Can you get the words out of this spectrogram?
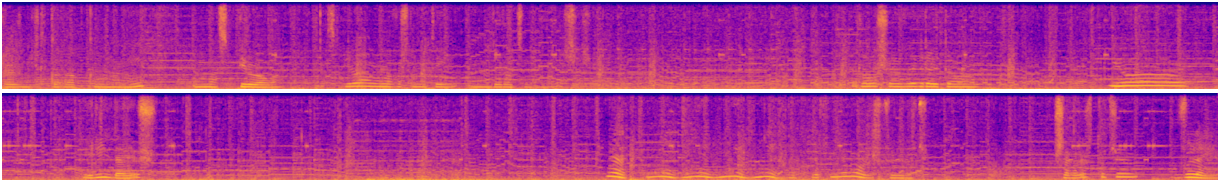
zależnie tylko chyba Pokemonami. On ma Spirowa. Spirowa ma właśnie na tej mm, drodze znaleźć. Proszę, wygraj to. Jo! Ili dajesz? Nie, nie, nie, nie, nie. Chwilę nie możesz przegrać. Przegrasz, to cię wyleje.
